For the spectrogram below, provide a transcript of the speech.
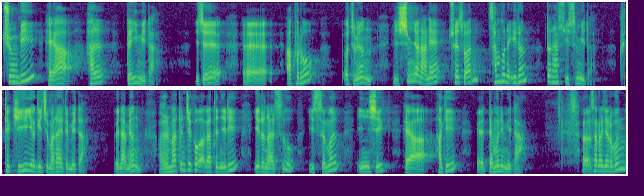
준비해야 할 때입니다. 이제 앞으로 어쩌면 10년 안에 최소한 3분의 1은 떠날 수 있습니다. 그때 기이 여기지 말아야 됩니다. 왜냐하면 얼마든지 그와 같은 일이 일어날 수 있음을 인식해야 하기 때문입니다. 어, 사랑하는 여러분,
